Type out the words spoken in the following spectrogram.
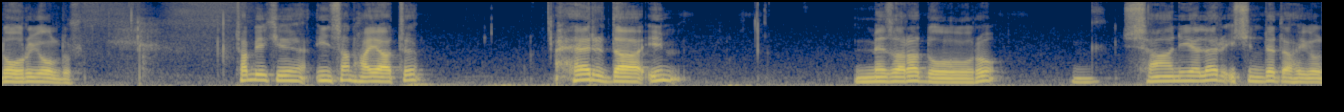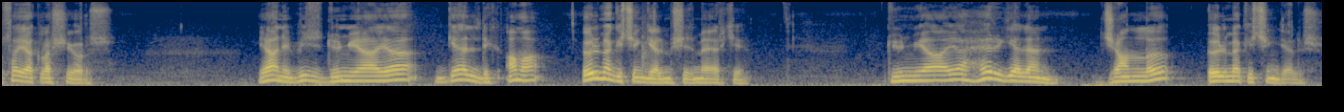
doğru yoldur. Tabii ki insan hayatı her daim mezara doğru saniyeler içinde dahi olsa yaklaşıyoruz. Yani biz dünyaya geldik ama ölmek için gelmişiz meğer ki. Dünyaya her gelen canlı ölmek için gelir.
